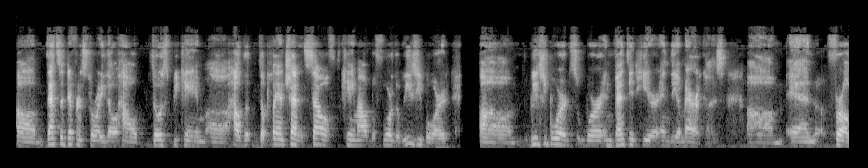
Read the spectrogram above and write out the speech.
Um, that's a different story, though. How those became, uh, how the, the planchette itself came out before the Ouija board, um, Ouija boards were invented here in the Americas. Um, and for a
